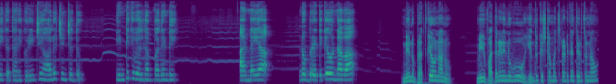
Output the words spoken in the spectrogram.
ఇక దాని గురించి ఆలోచించొద్దు. ఇంటికి వెళ్దాం పదండి. అన్నయ్య నువ్వు బ్రతికే ఉన్నావా? నేను బ్రతికే ఉన్నాను. మీ వదనని నువ్వు ఎందుకు ఇష్టం వచ్చినట్టుగా తిడుతున్నావు?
